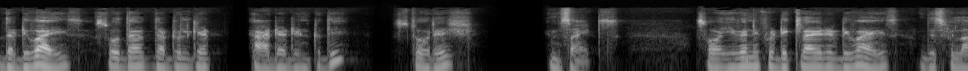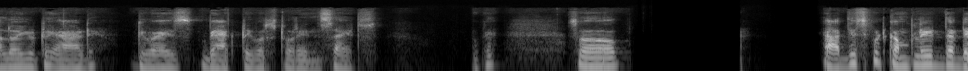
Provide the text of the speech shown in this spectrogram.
the device so that that will get added into the storage insights. So even if you declare a device, this will allow you to add device back to your storage insights. Okay, so yeah, this would complete the demo.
